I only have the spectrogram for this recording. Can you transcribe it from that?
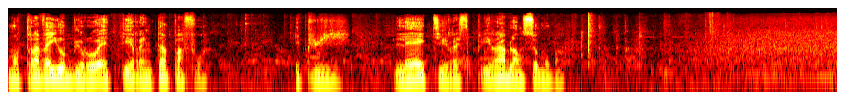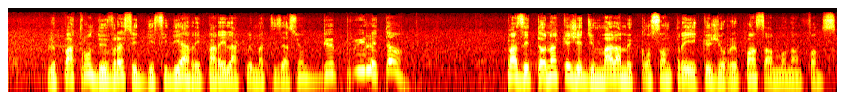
Mon travail au bureau est éreintant parfois. Et puis, l'air est irrespirable en ce moment. Le patron devrait se décider à réparer la climatisation depuis le temps. Pas étonnant que j'ai du mal à me concentrer et que je repense à mon enfance.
